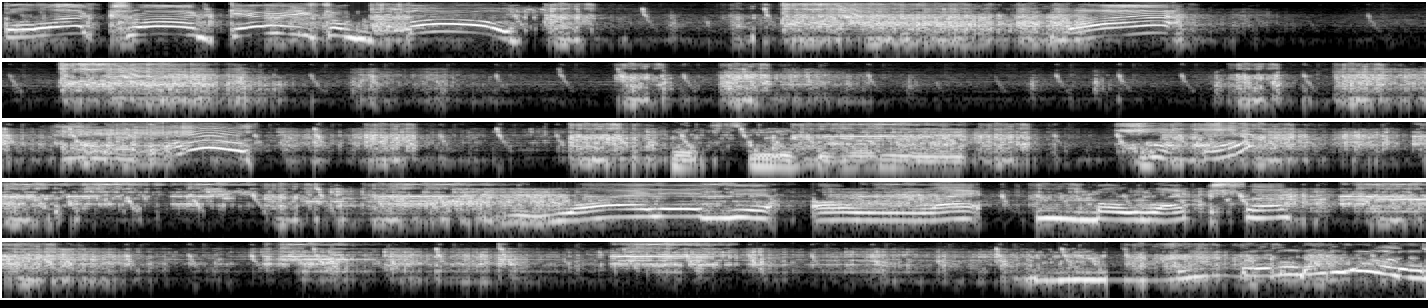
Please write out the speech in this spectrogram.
Alexa, give me some food! What? Can't see if you have any. What is it, Ale- Alexa?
